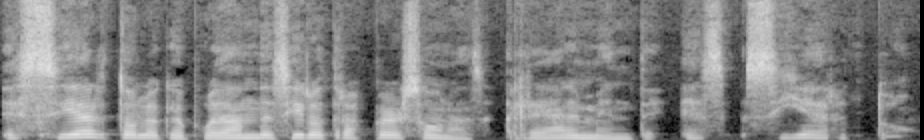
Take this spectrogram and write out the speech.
Es cierto lo que puedan decir otras personas, realmente es cierto.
